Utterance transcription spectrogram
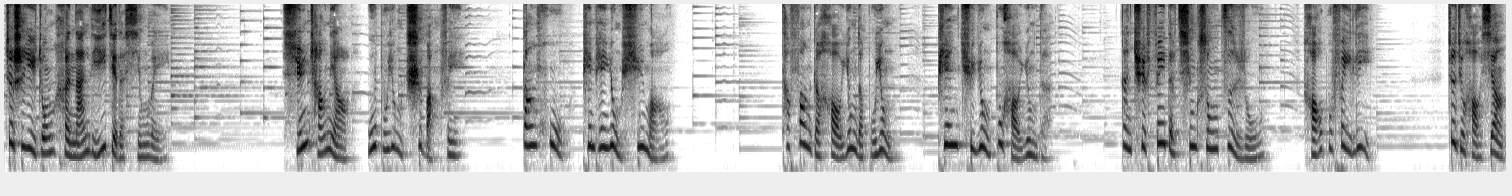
这是一种很难理解的行为。寻常鸟无不用翅膀飞，当户。偏偏用虚毛，他放着好用的不用，偏去用不好用的，但却飞得轻松自如，毫不费力。这就好像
